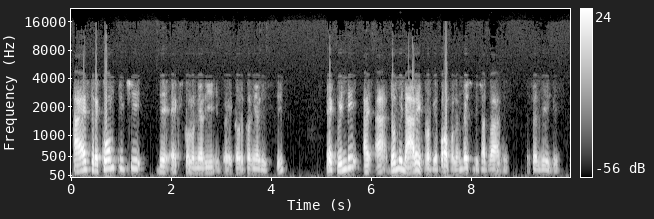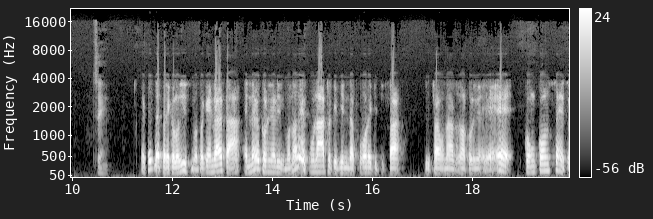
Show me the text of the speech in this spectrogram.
a essere complici dei ex coloniali, eh, colonialisti e quindi a, a, dominare il proprio popolo invece di salvarli e servirli. Sì. E questo è pericolosissimo perché in realtà il neocolonialismo non è un altro che viene da fuori che ti fa, ti fa una, una colonia, è con consenso.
